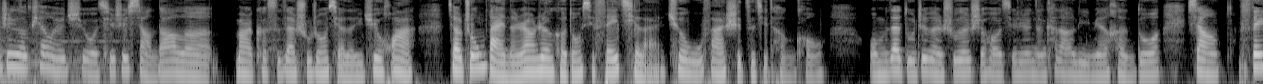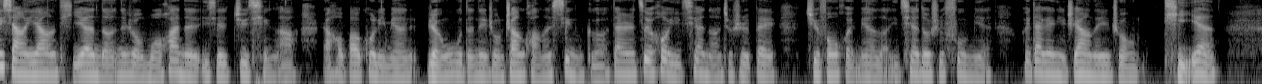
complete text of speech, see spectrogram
这个片尾曲，我其实想到了马尔克斯在书中写的一句话，叫“钟摆能让任何东西飞起来，却无法使自己腾空”。我们在读这本书的时候，其实能看到里面很多像飞翔一样体验的那种魔幻的一些剧情啊，然后包括里面人物的那种张狂的性格。但是最后一切呢，就是被飓风毁灭了，一切都是负面，会带给你这样的一种体验。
